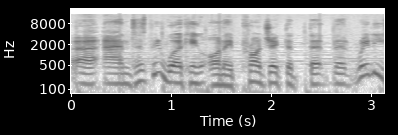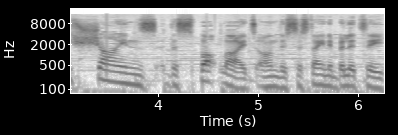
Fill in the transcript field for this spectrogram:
uh, and has been working on a project that, that, that really shines the spotlight on the sustainability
